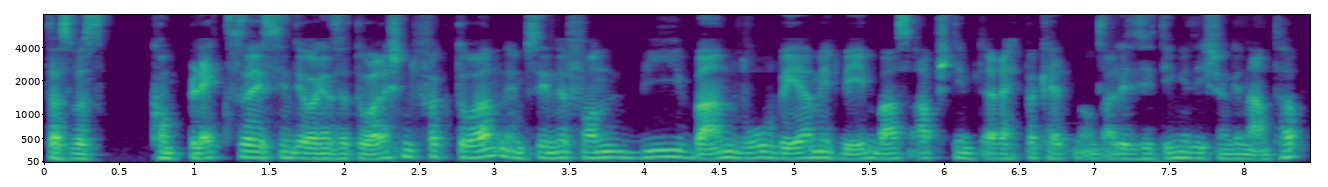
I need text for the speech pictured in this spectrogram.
Das, was komplexer ist, sind die organisatorischen Faktoren im Sinne von wie, wann, wo, wer, mit wem was abstimmt, Erreichbarkeiten und alle diese Dinge, die ich schon genannt habe.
